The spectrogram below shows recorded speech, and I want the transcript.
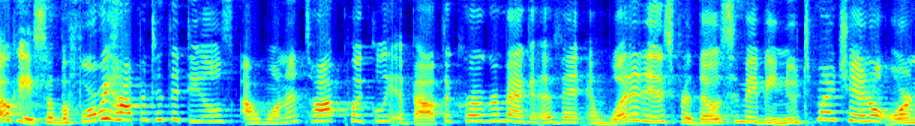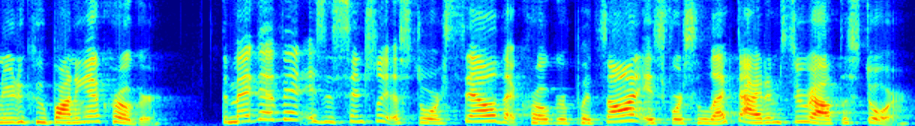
Okay, so before we hop into the deals, I want to talk quickly about the Kroger Mega event and what it is for those who may be new to my channel or new to couponing at Kroger. The mega event is essentially a store sale that Kroger puts on It's for select items throughout the store.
